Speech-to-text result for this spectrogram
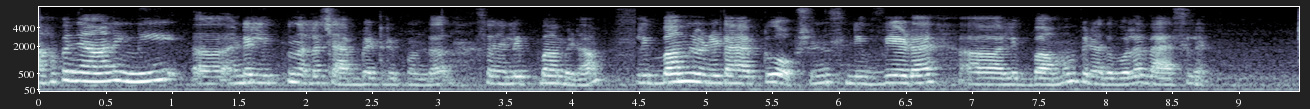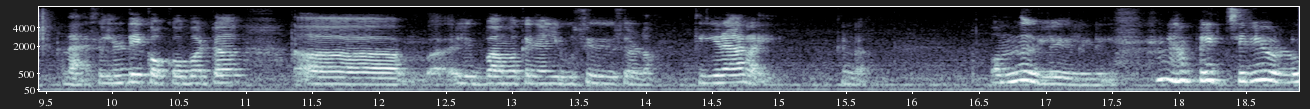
അപ്പൊ ഞാൻ ഇനി എന്റെ ലിപ്പ് നല്ല ചാപ്ഡായിട്ട് ഉണ്ട് സോ ഞാൻ ലിപ് ബാം ഇടാം. ലിപ് ബാമിന് വേണ്ടിയിട്ട് ഐ ഹാവ് ടു ഓപ്ഷൻസ് നിവ്യയുടെ ലിപ് ബാമും പിന്നെ അതുപോലെ വാസലിൻ വാസലിന്റെ ഈ കൊക്കോ ബട്ടർ ലിപ് ബാമൊക്കെ ഞാൻ യൂസ് ചെയ്ത് യൂസ് ചെയ്യണ്ടോ തീരാറായി. കണ്ടോ? ഒന്നുമില്ല ഇതിലിനി അപ്പം ഇച്ചിരി ഉള്ളൂ.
